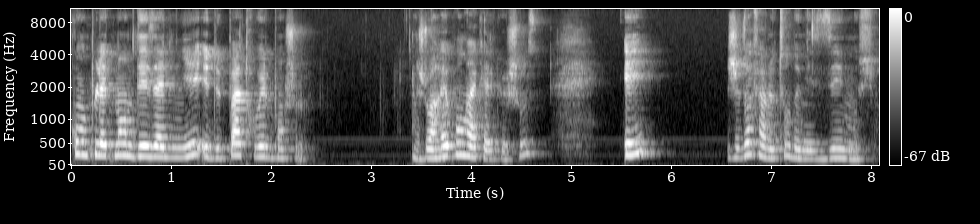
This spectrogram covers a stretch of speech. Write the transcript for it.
complètement désalignée et de ne pas trouver le bon chemin. Je dois répondre à quelque chose et je dois faire le tour de mes émotions.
